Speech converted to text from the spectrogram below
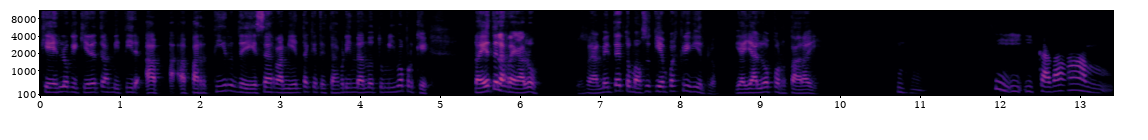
qué es lo que quiere transmitir a, a partir de esa herramienta que te estás brindando tú mismo, porque nadie te la regaló. Realmente tomó su tiempo a escribirlo y hay algo a aportar ahí. Sí, y, y cada, mm,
